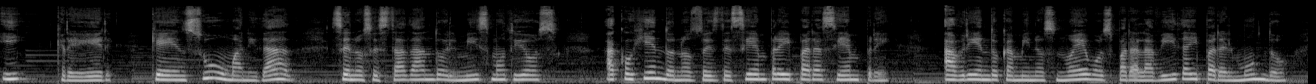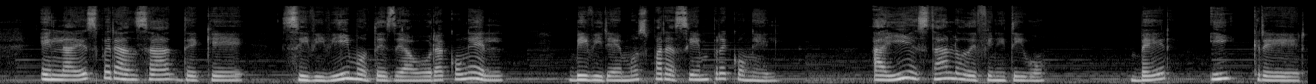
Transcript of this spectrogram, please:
y creer que en su humanidad se nos está dando el mismo Dios, acogiéndonos desde siempre y para siempre, abriendo caminos nuevos para la vida y para el mundo, en la esperanza de que, si vivimos desde ahora con Él, viviremos para siempre con Él. Ahí está lo definitivo, ver y creer.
